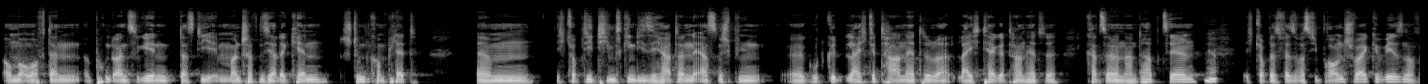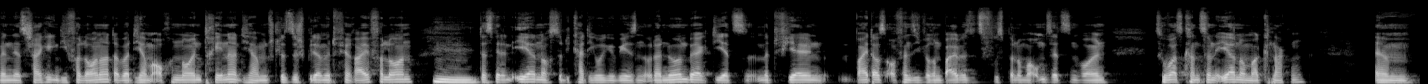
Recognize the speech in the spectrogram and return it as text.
um, um auf deinen Punkt einzugehen, dass die Mannschaften sich alle kennen, stimmt komplett. Ähm, ich glaube, die Teams, gegen die sie Hertha in den ersten Spielen äh, gut ge leicht getan hätte oder leicht hergetan hätte, kannst du in der Hand abzählen. Ja. Ich glaube, das wäre sowas wie Braunschweig gewesen, auch wenn jetzt Schalke gegen die verloren hat, aber die haben auch einen neuen Trainer, die haben einen Schlüsselspieler mit Ferrei verloren. Das wäre dann eher noch so die Kategorie gewesen. Oder Nürnberg, die jetzt mit vielen weitaus offensiveren Ballbesitzfußball nochmal umsetzen wollen. Sowas kannst du dann eher nochmal knacken. Ähm,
